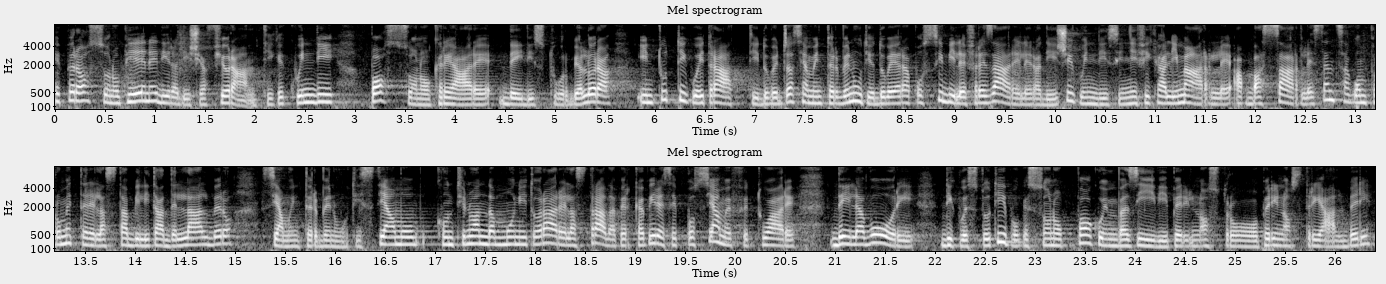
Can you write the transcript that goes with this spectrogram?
e però sono piene di radici affioranti che quindi possono creare dei disturbi. Allora in tutti quei tratti dove già siamo intervenuti e dove era possibile fresare le radici, quindi significa limarle, abbassarle senza compromettere la stabilità dell'albero, siamo intervenuti. Stiamo continuando a monitorare la strada per capire se possiamo effettuare dei lavori di questo tipo che sono poco invasivi per, nostro, per i nostri alberi,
